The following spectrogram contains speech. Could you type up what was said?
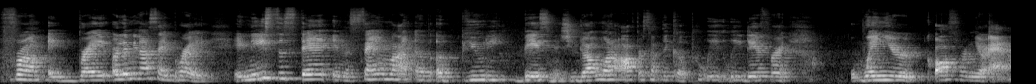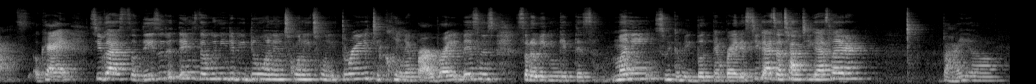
from a braid or let me not say braid. It needs to stand in the same line of a beauty business. You don't want to offer something completely different when you're offering your add-ons okay? So you guys so these are the things that we need to be doing in 2023 to clean up our braid business so that we can get this money so we can be booked and braided. So you guys i'll talk to you guys later Bye, y'all.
